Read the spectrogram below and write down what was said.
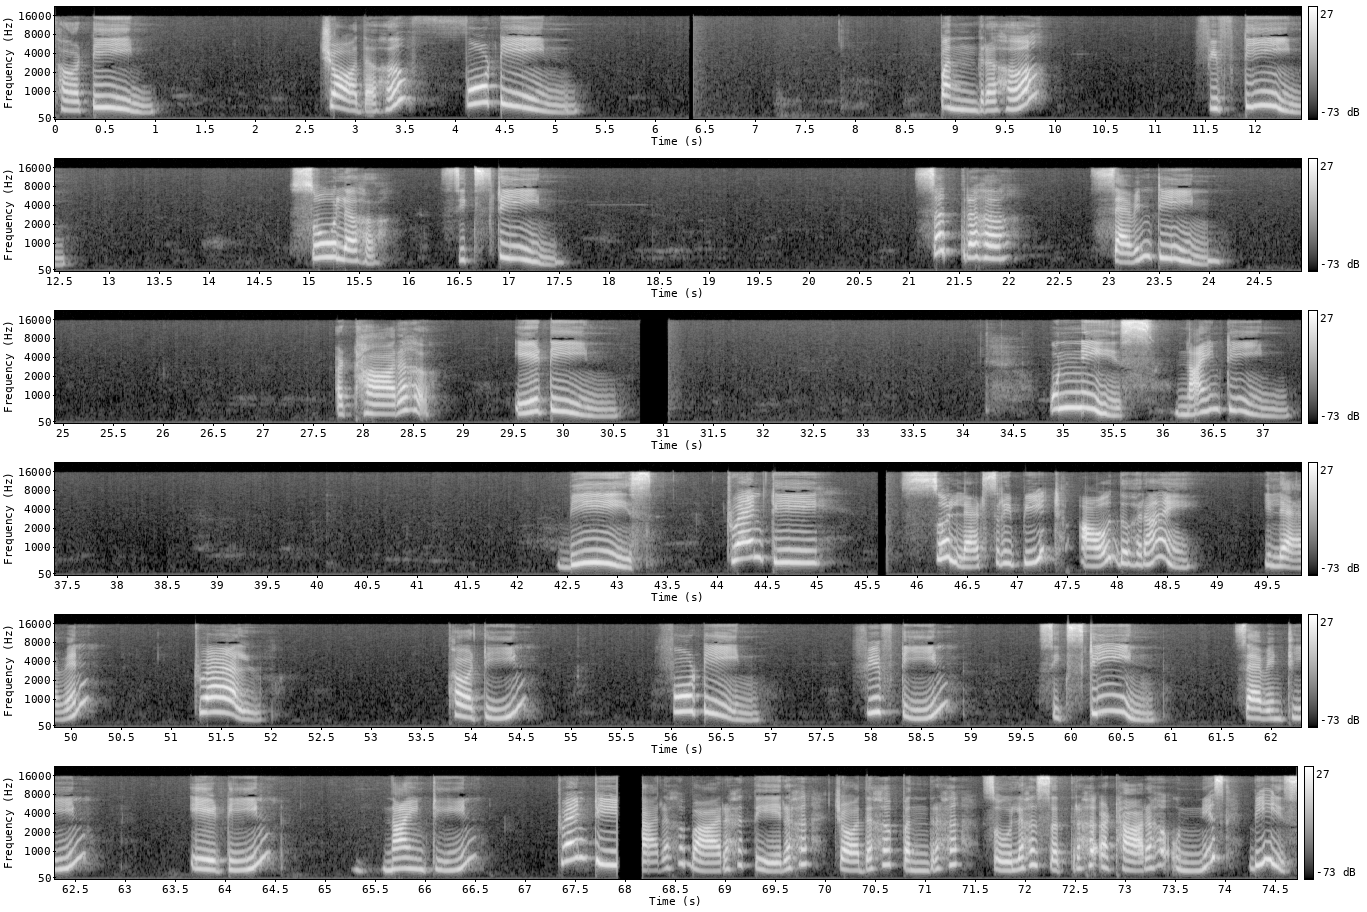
थर्टीन चौदह फोर्टीन पंद्रह फिफ्टीन सोलह सिक्सटीन सत्रह सेवेंटीन अठारह एटीन उन्नीस नाइनटीन बीस ट्वेंटी सो लेट्स रिपीट आओ दोहराएँ eleven twelve thirteen fourteen fifteen sixteen seventeen, eighteen nineteen, twenty ग्यारह बारह तेरह चौदह पंद्रह सोलह सत्रह अठारह उन्नीस बीस।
